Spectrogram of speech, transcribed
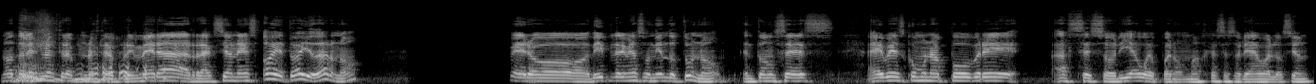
No, tal vez nuestra, nuestra primera reacción es, oye, te voy a ayudar, ¿no? Pero de ahí te terminas hundiendo tú, ¿no? Entonces, ahí ves como una pobre asesoría, bueno, más que asesoría de evaluación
